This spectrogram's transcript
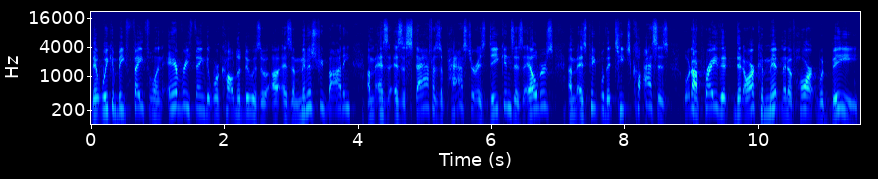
that we can be faithful in everything that we're called to do as a, uh, as a ministry body, um, as, as a staff, as a pastor, as deacons, as elders, um, as people that teach classes. Lord, I pray that, that our commitment of heart would be,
